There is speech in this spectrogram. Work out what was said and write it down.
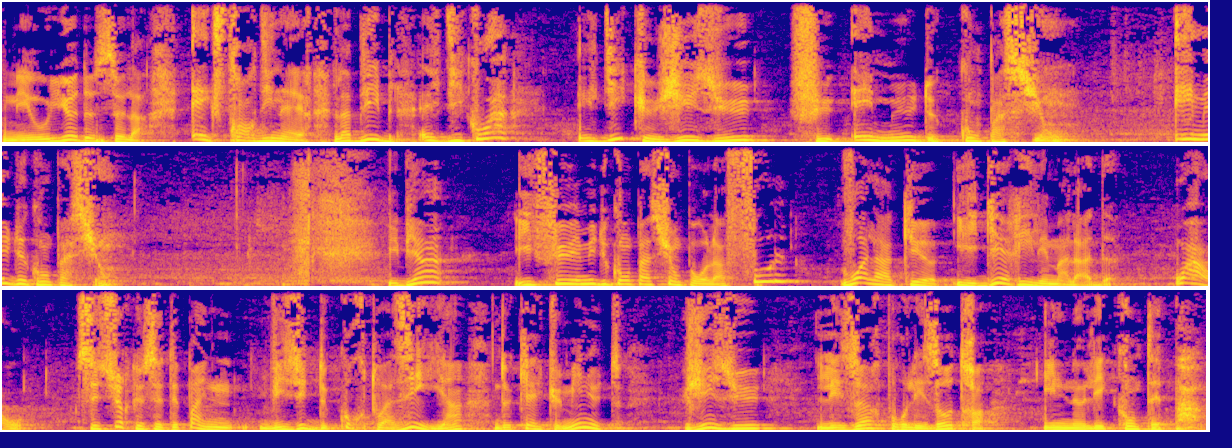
Mais au lieu de cela, extraordinaire, la Bible, elle dit quoi? Elle dit que Jésus fut ému de compassion. Ému de compassion. Eh bien, il fut ému de compassion pour la foule, voilà qu'il guérit les malades. Waouh c'est sûr que c'était pas une visite de courtoisie, hein, de quelques minutes. Jésus, les heures pour les autres, il ne les comptait pas.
